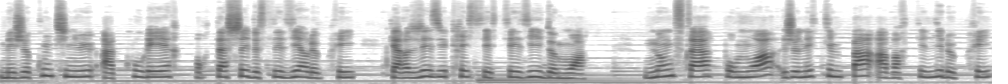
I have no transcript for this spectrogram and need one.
mais je continue à courir pour tâcher de saisir le prix, car Jésus-Christ s'est saisi de moi. Non, frère, pour moi, je n'estime pas avoir saisi le prix,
